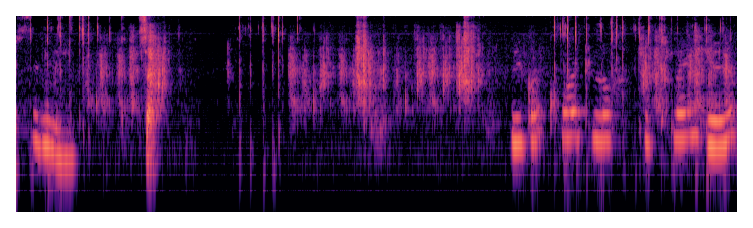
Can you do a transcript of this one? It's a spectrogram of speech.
Silly me. So, we've got quite a lot of clay here.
